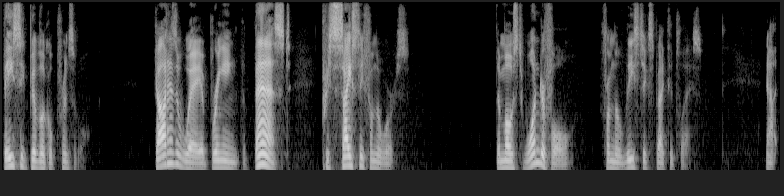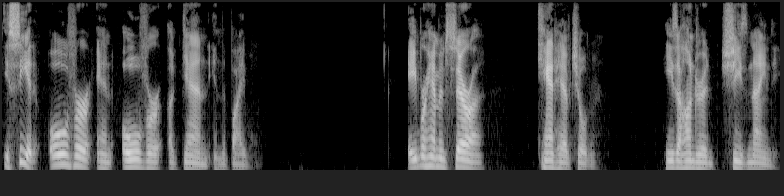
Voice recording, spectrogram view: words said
basic biblical principle. God has a way of bringing the best precisely from the worst, the most wonderful from the least expected place. Now, you see it over and over again in the Bible. Abraham and Sarah can't have children. He's 100, she's 90.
